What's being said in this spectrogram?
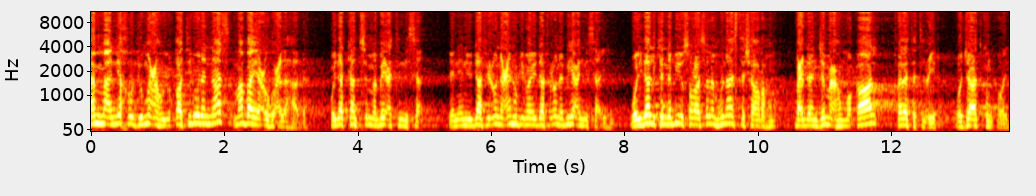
أما أن يخرجوا معه يقاتلون الناس ما بايعوه على هذا. وإذا كانت تسمى بيعة النساء. يعني أن يدافعون عنه بما يدافعون به عن نسائهم. ولذلك النبي صلى الله عليه وسلم هنا استشارهم بعد أن جمعهم وقال فلتت العير وجاءتكم قريش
